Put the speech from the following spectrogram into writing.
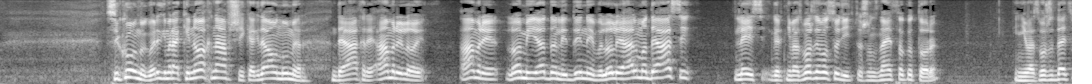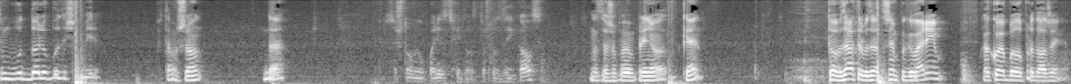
Секунду, говорит Гимара, кинох навши, когда он умер, де ахре, амри лой, амри, ло ми ядан ли дыны, вело ли альма де аси, лейси. Говорит, невозможно его судить, потому что он знает только Торы. И невозможно дать ему долю в будущем мире. Потому что он, да, За что он его порезать хотел? За то, что заикался? ну, за что принял, okay? То завтра, без поговорим, какое было продолжение.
